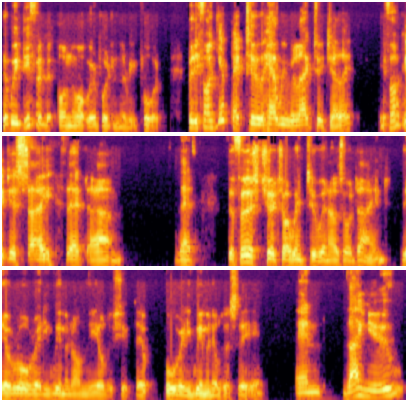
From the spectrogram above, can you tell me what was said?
that we differed on what we were putting in the report. But if I get back to how we relate to each other, if I could just say that um, that the first church I went to when I was ordained, there were already women on the eldership. There were already women elders there, and they knew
